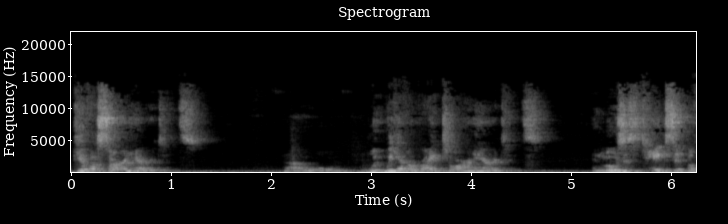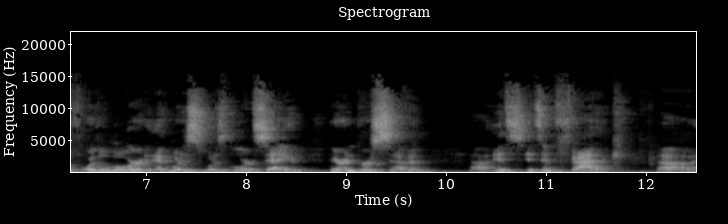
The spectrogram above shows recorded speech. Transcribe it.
Give us our inheritance. Uh, we, we have a right to our inheritance. And Moses takes it before the Lord. And what, is, what does the Lord say there in verse 7? Uh, it's, it's emphatic. Uh,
